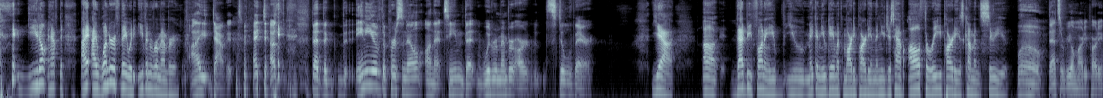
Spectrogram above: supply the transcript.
you don't have to. I, I wonder if they would even remember. I doubt it. I doubt that the, the any of the personnel on that team that would remember are still there. Yeah, uh, that'd be funny. You, you make a new game with Marty Party, and then you just have all three parties come and sue you. Whoa, that's a real Marty Party.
